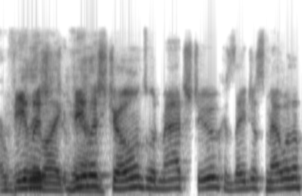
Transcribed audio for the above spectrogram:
I really like him. Velus Jones would match too because they just met with him.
